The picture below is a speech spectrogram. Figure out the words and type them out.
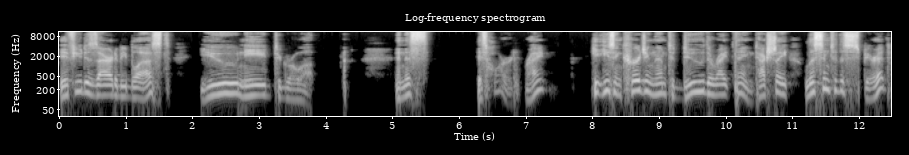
if you desire to be blessed, you need to grow up. And this is hard, right? He, he's encouraging them to do the right thing, to actually listen to the Spirit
